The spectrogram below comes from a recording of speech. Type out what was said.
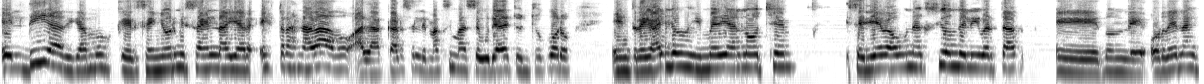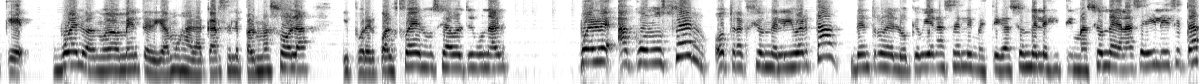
el día, digamos, que el señor Misael Nayar es trasladado a la cárcel de máxima seguridad de Chonchocoro entre gallos y medianoche, se lleva una acción de libertad eh, donde ordenan que vuelva nuevamente, digamos, a la cárcel de Palmasola y por el cual fue denunciado el tribunal, vuelve a conocer otra acción de libertad dentro de lo que viene a ser la investigación de legitimación de ganancias ilícitas,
